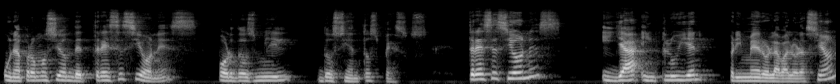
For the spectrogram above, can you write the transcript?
una promoción de tres sesiones por 2.200 pesos. Tres sesiones y ya incluyen primero la valoración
